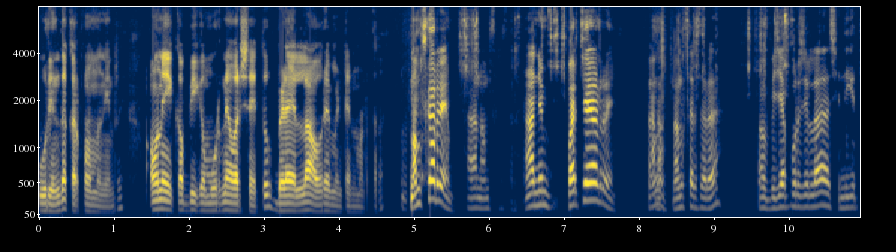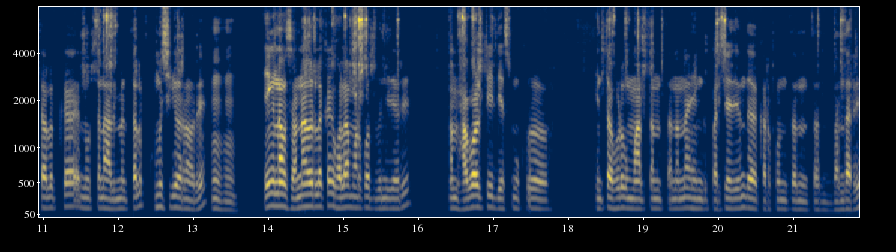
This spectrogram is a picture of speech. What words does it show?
ಊರಿಂದ ಕರ್ಕೊಂಡ್ ಬಂದೀನ್ರಿ. ಅವನೇ ಈ ಕಬ್ಬು ಈಗ ಮೂರನೇ ವರ್ಷ ಆಯ್ತು. ಬೆಳೆ ಎಲ್ಲ ಅವರೇ ಮೇಂಟೈನ್ ಮಾಡ್ತಾರ. ನಮಸ್ಕಾರ ರೀ. ಹಾ ನಮಸ್ಕಾರ ಸರ್. ಹಾ ನಿಮ್ ಪರಿಚಯ ಹೇಳ್ರಿ. ನಮಸ್ಕಾರ ಸರ್. ನಾವು ಬಿಜಾಪುರ ಜಿಲ್ಲಾ ಸಿಂದಗಿ ತಾಲೂಕ ನೂತನ ಆಲ್ಮೇಲ್ ತಾಲೂಕ್ ಕುಮಸಿಗೆವ್ರ ನಾವ್ರಿ ಹ್ಮ್ ಹ್ಮ್. ಈಗ ನಾವು ಸಣ್ಣವ್ರಲಕ್ಕಾಗಿ ಹೊಲ ಮಾಡ್ಕೊತ ಬಂದಿದೇವ್ರಿ ನಮ್ ಹಬಾಳ್ ಟಿ ಇಂತ ಹುಡುಗ ಮಾಡ್ತಾನಂತ ಹಿಂಗ್ ಪರಿಚಯದಿಂದ ಕರ್ಕೊಂತ ಬಂದಾರಿ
